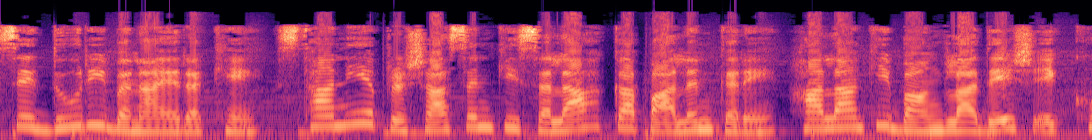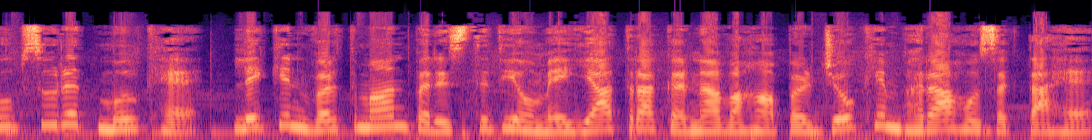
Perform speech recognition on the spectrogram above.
से दूरी बनाए रखें। स्थानीय प्रशासन की सलाह का पालन करें। हालाँकि बांग्लादेश एक खूबसूरत मुल्क है, लेकिन वर्तमान परिस्थितियों में यात्रा करना वहाँ पर जोखिम भरा हो सकता है।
